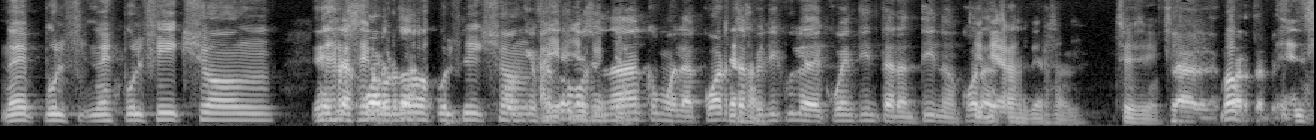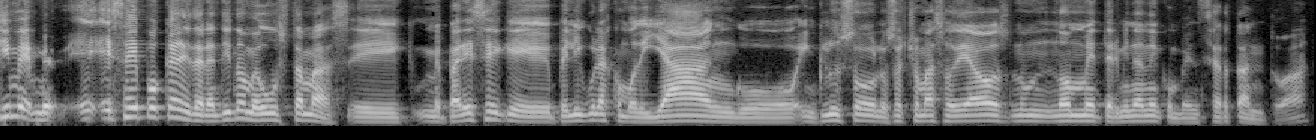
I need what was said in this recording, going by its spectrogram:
no, es Pulp, no es Pulp Fiction. Es la cuarta, Pulp Fiction. Porque fue promocionada como la cuarta película de Quentin Tarantino. Sí, sí. Claro, la cuarta película. En sí, e, esa época de Tarantino me gusta más. Eh, me parece que películas como The Young incluso Los Ocho Más Odiados no, me terminan de convencer tanto. ¿ah?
